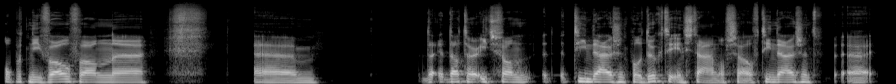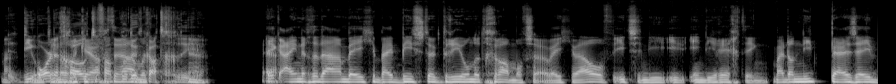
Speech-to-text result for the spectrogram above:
op het niveau van... Um, dat er iets van 10.000 producten in staan of zo. Of 10.000, die orde grootte van productcategorieën. Ik eindigde daar een beetje bij biefstuk 300 gram of zo, weet je wel. Of iets in die, in die richting. Maar dan niet per se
